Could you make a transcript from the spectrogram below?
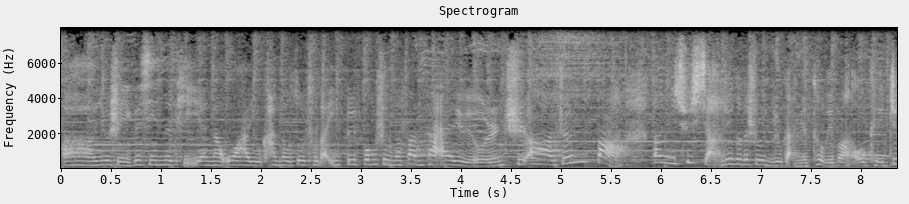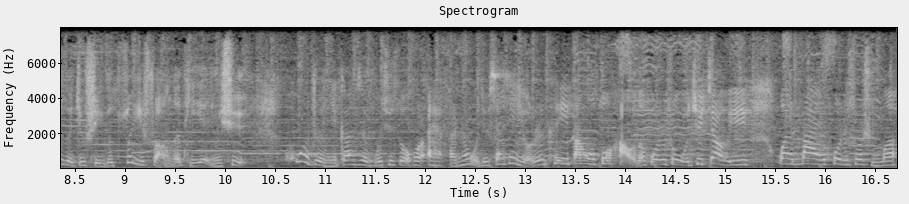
啊，又是一个新的体验呢，哇，又看到做出来一堆丰盛的饭菜，哎呦。有人吃啊，真棒！当你去想这个的时候，你就感觉特别棒。OK，这个就是一个最爽的体验。你去，或者你干脆不去做，或者哎，反正我就相信有人可以帮我做好的，或者说我去叫一外卖，或者说什么，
